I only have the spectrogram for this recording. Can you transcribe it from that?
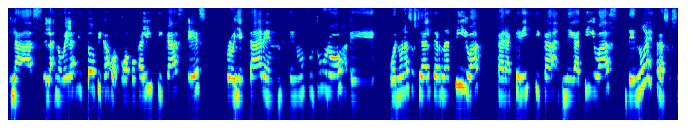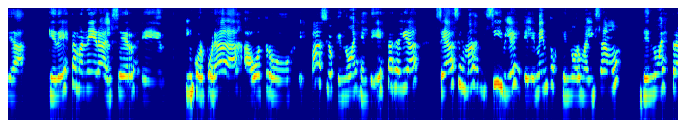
las, las novelas distópicas o, apocalípticas es proyectar en, un futuro eh, o en una sociedad alternativa características negativas de nuestra sociedad, que de esta manera, al ser eh, incorporadas a otro espacio que no es el de esta realidad, se hacen más visibles elementos que normalizamos de nuestra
